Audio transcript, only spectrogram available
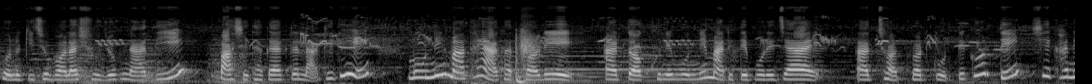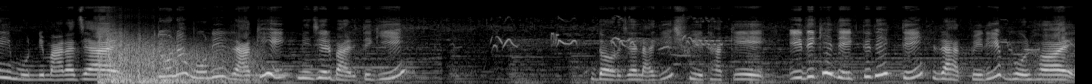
কোনো কিছু বলার সুযোগ না দিয়ে পাশে থাকা একটা লাঠি দিয়ে মুন্নির মাথায় আঘাত করে। আর তখনই মুন্নি মাটিতে পড়ে যায়। আর ছটফট করতে করতে সেখানেই মুন্নি মারা যায়। টোনা মনের রাগে নিজের বাড়িতে গিয়ে দরজা লাগিয়ে শুয়ে থাকে। এদিকে দেখতে দেখতে রাত পেরিয়ে ভোর হয়।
